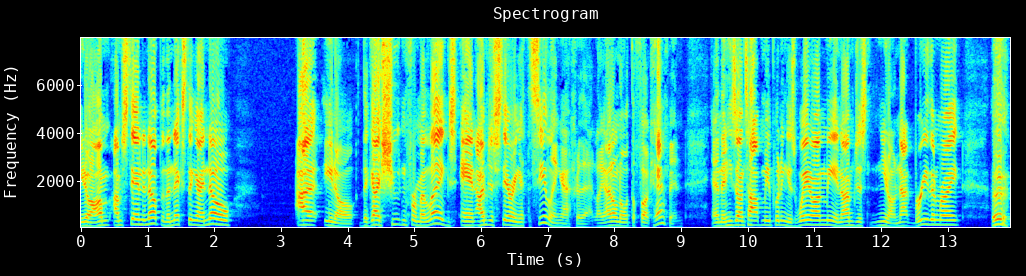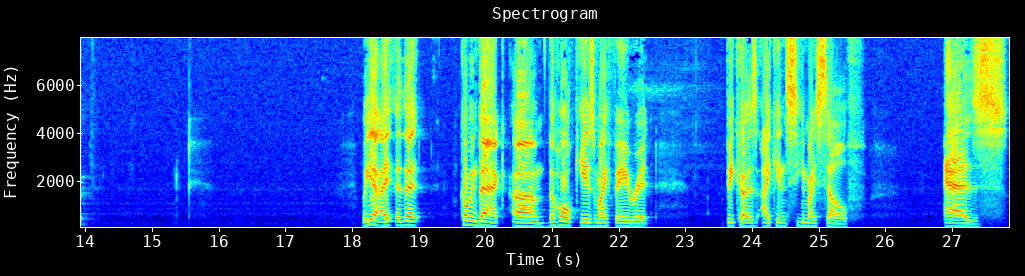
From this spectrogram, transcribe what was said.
you know, I'm I'm standing up, and the next thing I know, I you know the guy's shooting for my legs, and I'm just staring at the ceiling after that. Like I don't know what the fuck happened. And then he's on top of me, putting his weight on me, and I'm just you know not breathing right. But yeah, I, uh, that coming back, um, the Hulk is my favorite because I can see myself as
